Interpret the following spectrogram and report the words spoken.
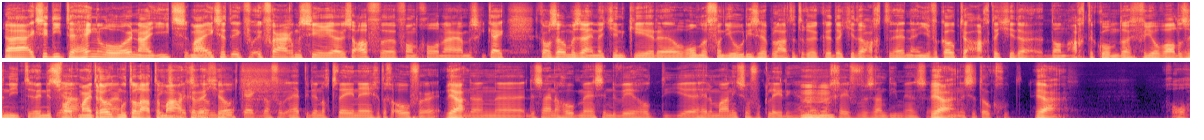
Nou ja, ik zit niet te hengelen hoor naar iets, maar ik, zit, ik, ik vraag me serieus af eh, van, goh, nou ja, misschien, kijk, het kan zomaar zijn dat je een keer eh, honderd van die hoodies hebt laten drukken, dat je erachter, hè, en je verkoopt er acht, dat je er dan achter komt, dat van, joh, we hadden ze niet in het zwart, Ja, maar het rood maar moeten laten Weet maken, weet je wel. doet? Kijk, dan, heb je er nog 92 over. Ja. En dan eh, er zijn een hoop mensen in de wereld die helemaal niet zoveel kleding hebben. Mhm. Dan geven we ze aan die mensen. Ja. Dan is het ook goed. Ja. Goh,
